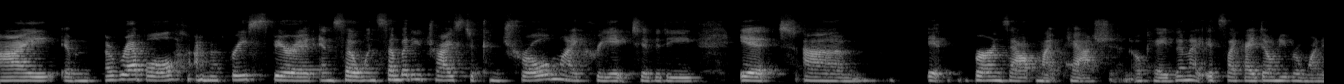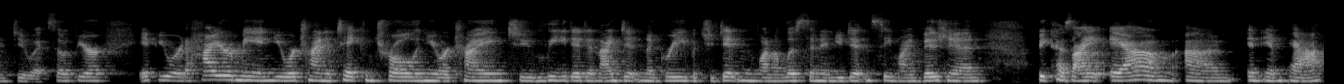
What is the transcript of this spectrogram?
I am a rebel. I'm a free spirit. And so when somebody tries to control my creativity, it um, it burns out my passion okay then I, it's like i don't even want to do it so if you're if you were to hire me and you were trying to take control and you were trying to lead it and i didn't agree but you didn't want to listen and you didn't see my vision because i am um, an empath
